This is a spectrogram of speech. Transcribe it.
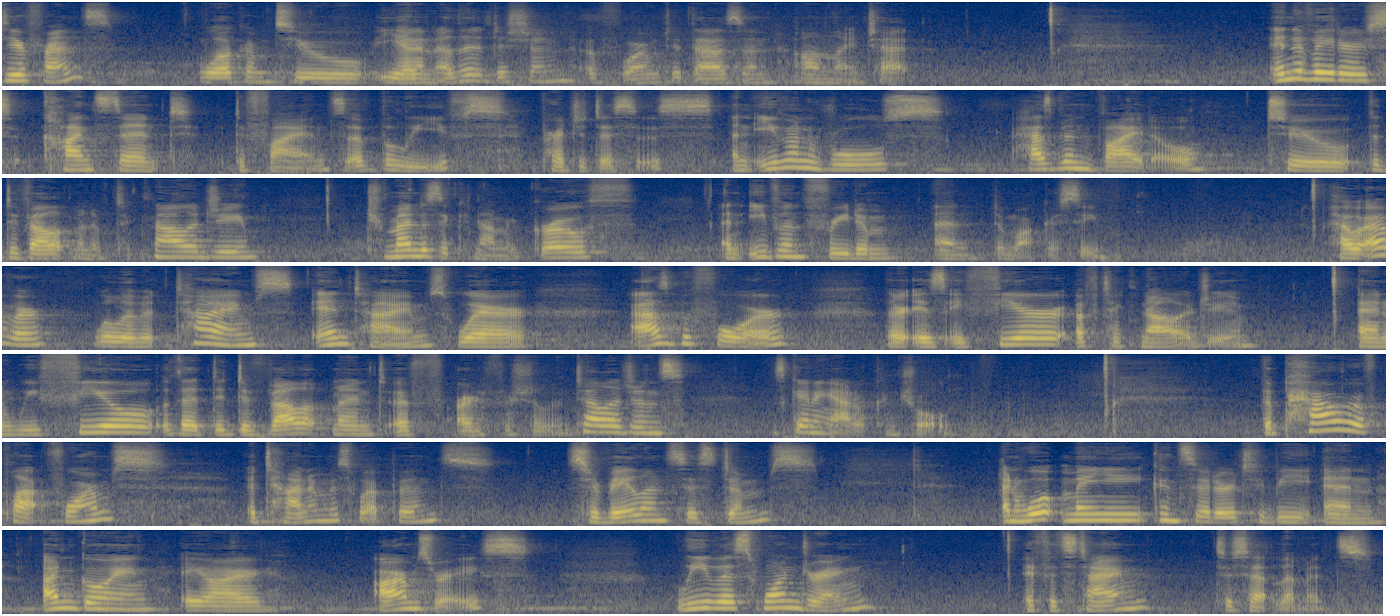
Dear friends, welcome to yet another edition of Forum 2000 Online Chat. Innovators' constant defiance of beliefs, prejudices, and even rules has been vital to the development of technology, tremendous economic growth, and even freedom and democracy. However, we live at times, in times where, as before, there is a fear of technology and we feel that the development of artificial intelligence is getting out of control. The power of platforms, autonomous weapons, surveillance systems, and what many consider to be an ongoing AI arms race leave us wondering if it's time to set limits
